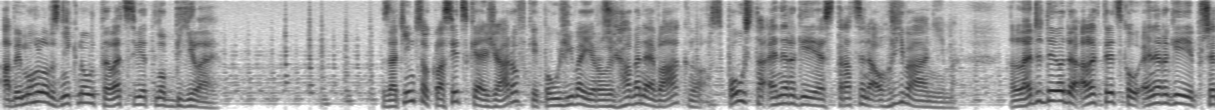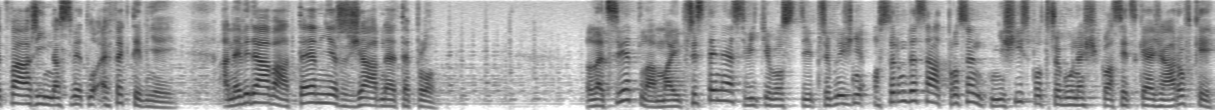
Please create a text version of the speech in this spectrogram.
aby mohlo vzniknout LED světlo bílé. Zatímco klasické žárovky používají rozžhavené vlákno a spousta energie je ztracena ohříváním, LED dioda elektrickou energii přetváří na světlo efektivněji a nevydává téměř žádné teplo. LED světla mají při stejné svítivosti přibližně o 70% nižší spotřebu než klasické žárovky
